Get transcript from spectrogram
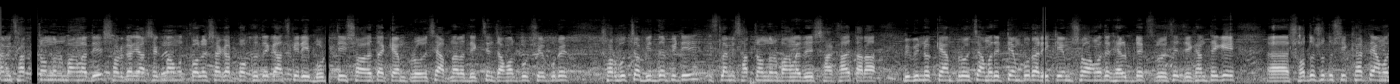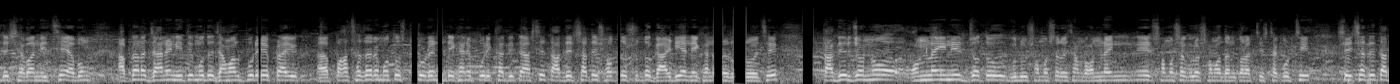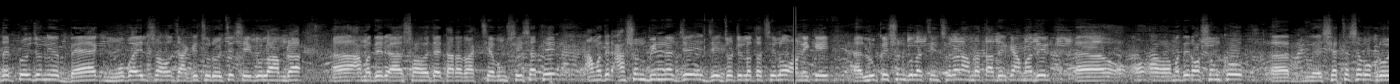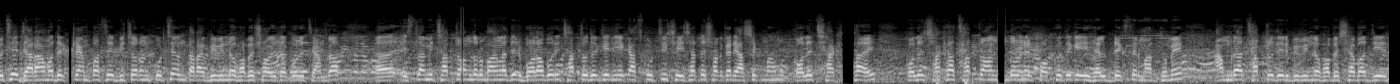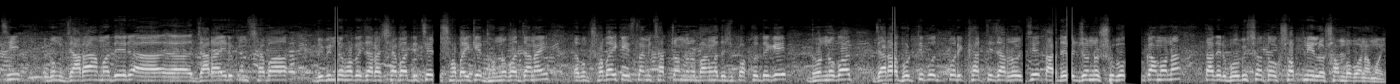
ইসলামী ছাত্র বাংলাদেশ, সরকারি আশেখ মাহমুদ কলেজ শাখার পক্ষ থেকে আজকের এই ভর্তি সহায়তা ক্যাম্প রয়েছে। আপনারা দেখছেন জামালপুর শেরপুরের সর্বোচ্চ বিদ্যাপীঠে ইসলামী ছাত্র বাংলাদেশ শাখায় তারা বিভিন্ন ক্যাম্প রয়েছে। আমাদের টেম্পোরারি ক্যাম্প সহ আমাদের হেল্প ডেস্ক রয়েছে, যেখান থেকে শত শত শিক্ষার্থী আমাদের সেবা নিচ্ছে এবং আপনারা জানেন ইতিমধ্যে জামালপুরে প্রায় পাঁচ হাজারের মতো স্টুডেন্ট এখানে পরীক্ষা দিতে আসছে। তাদের সাথে শত শত গার্ডিয়ান এখানে রয়েছে। তাদের জন্য অনলাইনের যতগুলো সমস্যা রয়েছে, আমরা অনলাইনের সমস্যাগুলো সমাধান করার চেষ্টা করছি। সেই সাথে তাদের প্রয়োজনীয় ব্যাগ, মোবাইল সহ যা কিছু রয়েছে সেইগুলো আমরা আমাদের সহায়তায় তারা রাখছি। এবং সেই সাথে আমাদের আসন বিন্যাস যে যে জটিলতা ছিল, অনেকেই লোকেশনগুলো চিনছিল না। আমরা তাদেরকে আমাদের আমাদের অসংখ্য স্বেচ্ছাসেবক রয়েছে, যারা আমাদের ক্যাম্পাসে বিচরণ করছে এবং তারা বিভিন্নভাবে সহায়তা করেছে। আমরা ইসলামী ছাত্র আন্দোলন বাংলাদেশ বরাবরই ছাত্রদেরকে নিয়ে কাজ করছি। সেই সাথে সরকারি আশেখ মাহমুদ কলেজ শাখায়, কলেজ শাখা ছাত্র আন্দোলনের পক্ষ থেকে এই হেল্প ডেস্কের মাধ্যমে আমরা ছাত্রদের বিভিন্নভাবে সেবা দিয়েছি এবং যারা আমাদের যারা এরকম সেবা, বিভিন্নভাবে যারা সেবা দিচ্ছে, সবাইকে ধন্যবাদ জানাই এবং সবাইকে ইসলামী ছাত্র আন্দোলন বাংলাদেশের পক্ষ থেকে ধন্যবাদ। যারা ভর্তি পরীক্ষার্থী যারা রয়েছে, তাদের জন্য শুভকামনা, তাদের ভবিষ্যৎ স্বপ্নে স্বপ্নীল ও সম্ভাবনাময়।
